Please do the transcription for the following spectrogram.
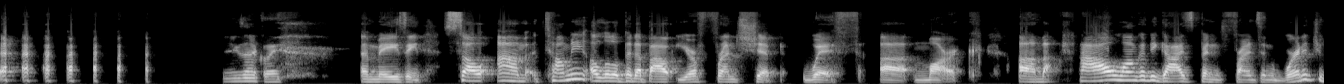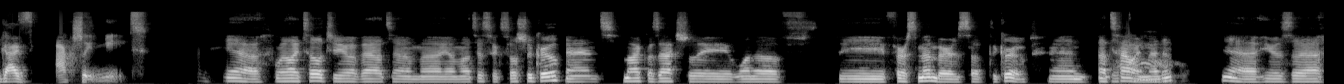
exactly. Amazing. So, um, tell me a little bit about your friendship with uh, Mark. Um, how long have you guys been friends, and where did you guys actually meet? Yeah, well, I told you about um, my um, autistic social group, and Mark was actually one of the first members of the group, and that's how I met him. Yeah, he was a,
